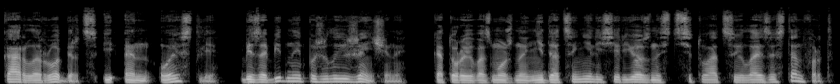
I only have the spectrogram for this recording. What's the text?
Карла Робертс и Энн Уэстли — безобидные пожилые женщины, которые, возможно, недооценили серьезность ситуации Лайзы Стэнфорд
